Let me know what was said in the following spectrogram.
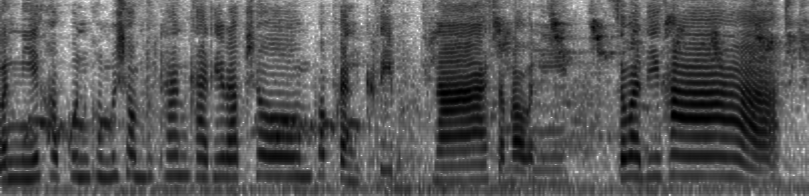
วันนี้ขอบคุณคุณผู้ชมทุกท่านค่ะที่รับชม พบกันคลิปหน้าสำหรับวันนี้ สวัสดีค่ะ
